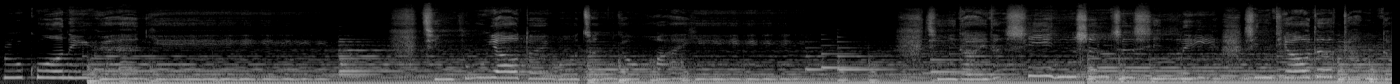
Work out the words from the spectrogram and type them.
如果你愿意，请不要对我存有怀疑。期待的心，甚至心里心跳的感动，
